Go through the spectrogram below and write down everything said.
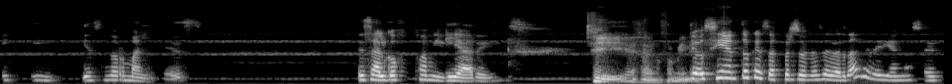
y, es normal. Es, es algo familiar. sí, es algo familiar. Yo siento que esas personas de verdad deberían hacer,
